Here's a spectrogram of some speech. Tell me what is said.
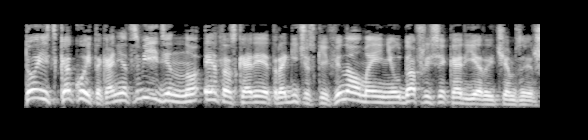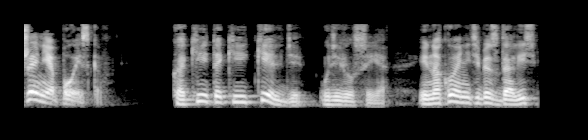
То есть какой-то конец виден, но это скорее трагический финал моей неудавшейся карьеры, чем завершение поисков». «Какие такие кельди?» – удивился я. И на кой они тебе сдались,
